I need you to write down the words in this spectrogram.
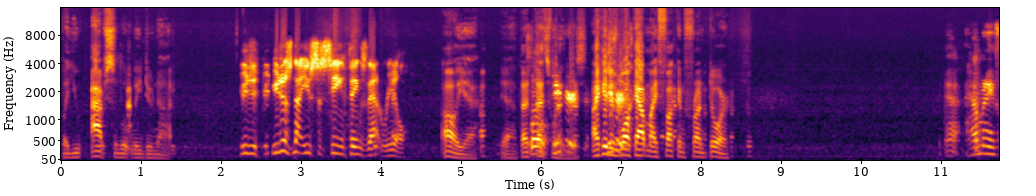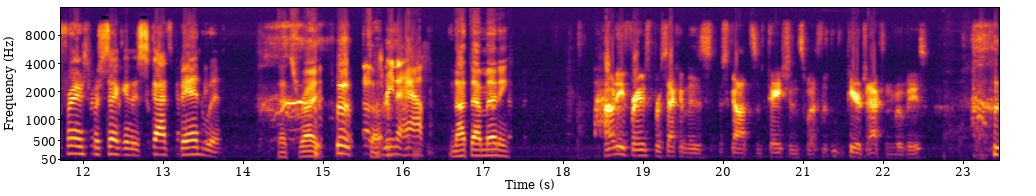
but you absolutely do not. You just, you're just not used to seeing things that real. Oh yeah, yeah. That, Well, that's what Peter- it is. I could just walk out my fucking front door. Yeah. How many frames per second is Scott's bandwidth? That's right. Uh, So- three and a half. Not that many. How many frames per second is Scott's patience with Peter Jackson movies?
